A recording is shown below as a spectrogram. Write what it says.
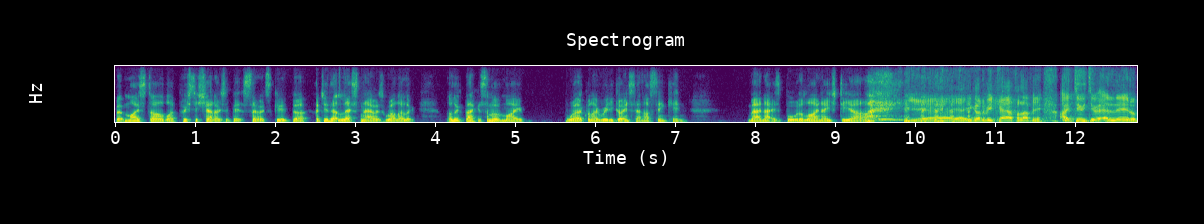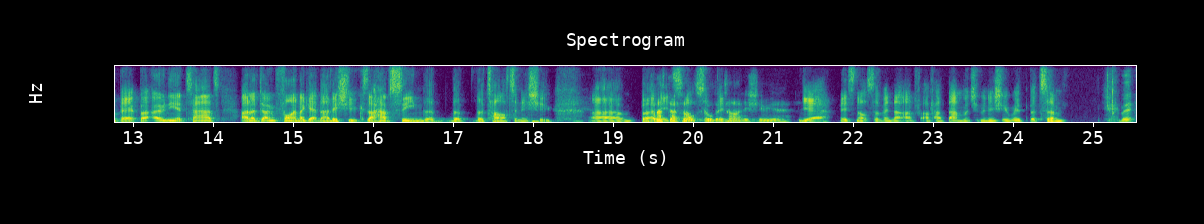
But my style, I push the shadows a bit, so it's good. But I do that less now as well. I look, I look back at some of my work when I really got into that. And I was thinking, man, that is borderline HDR. yeah, yeah, you got to be careful, haven't you? I do do it a little bit, but only a tad, and I don't find I get that issue because I have seen the the, the tartan issue. Um, but, but that's, that's not something, the tartan issue, yeah. Yeah, it's not something that I've I've had that much of an issue with, but um, but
